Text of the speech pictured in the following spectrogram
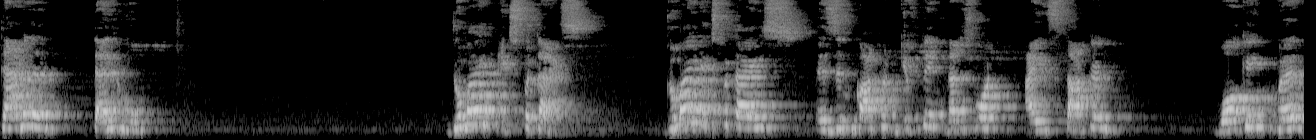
Tamil and Telugu Domain expertise. Domain expertise is in corporate gifting. That is what I started working with.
